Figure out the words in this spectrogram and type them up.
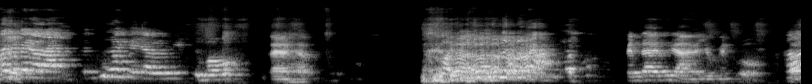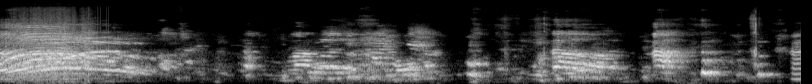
อาจจะเป็นอะไร เป็นเพื่อนกันยังมีถือโบได้ครับก่อนที่จะเป็นได้ทุกอย่างนะอยู่เป็นโปรว่าเอออะค่ะ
